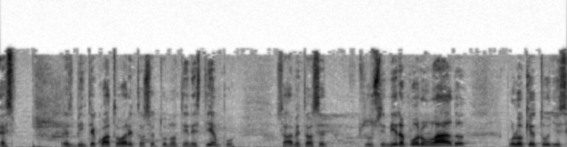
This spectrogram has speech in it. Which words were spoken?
é, é 24 horas, então tu não tens tempo, sabe? Então tu se mira por um lado, por o que tu diz,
